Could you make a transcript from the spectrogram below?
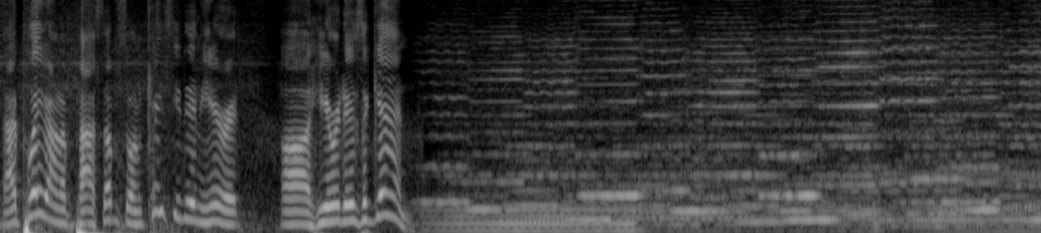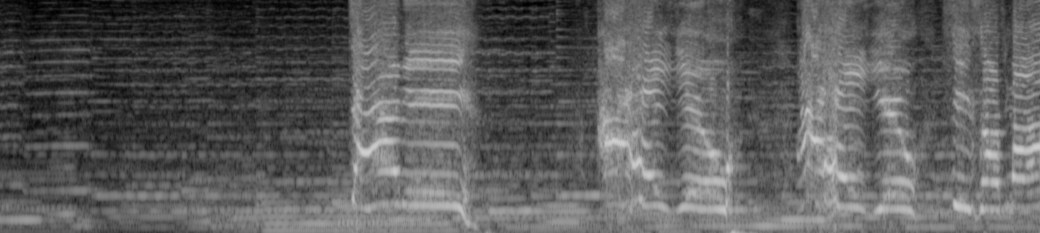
And I played on a past episode. In case you didn't hear it, uh, here it is again. Daddy! I hate you! I hate you! These are my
